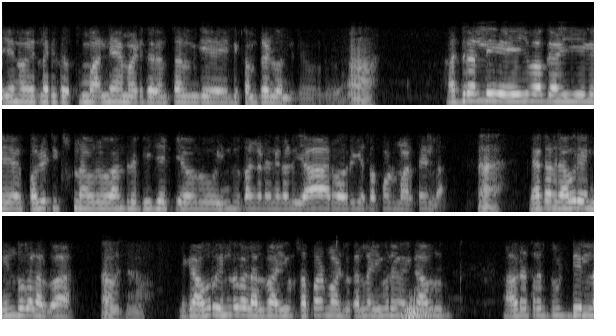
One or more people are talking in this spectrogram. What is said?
ಏನೋ ಎಲ್ಲ ಇದು ತುಂಬಾ ಅನ್ಯಾಯ ಮಾಡಿದ್ದಾರೆ ಅಂತ ನನಗೆ ಇಲ್ಲಿ ಕಂಪ್ಲೇಂಟ್ ಬಂದಿದೆ ಅವ್ರದ್ದು. ಹಾಂ. ಅದರಲ್ಲಿ ಇವಾಗ ಈಗ ಪೊಲಿಟಿಕ್ಸ್ನವರು ಅಂದ್ರೆ ಬಿಜೆಪಿ ಅವರು ಹಿಂದೂ ಸಂಘಟನೆಗಳು ಯಾರು ಅವರಿಗೆ ಸಪೋರ್ಟ್ ಮಾಡ್ತಾ ಇಲ್ಲ. ಹಾಂ. ಯಾಕಂದ್ರೆ ಅವರೇನು ಹಿಂದೂಗಳಲ್ವಾ? ಹೌದು. ಈಗ ಅವರು ಹಿಂದೂಗಳಲ್ವಾ? ಇವ್ರು ಸಪೋರ್ಟ್ ಮಾಡ್ಬೇಕಲ್ಲ ಇವರು ಈಗ ಅವರು ಅವ್ರ ಹತ್ರ ದುಡ್ಡಿಲ್ಲ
